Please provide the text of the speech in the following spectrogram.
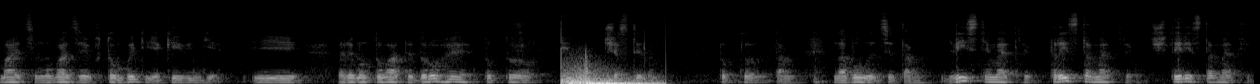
мається на увазі в тому виді, який він є. І ремонтувати дороги, тобто частинами. Тобто там на вулиці там 200 метрів, 300 метрів, 400 метрів.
